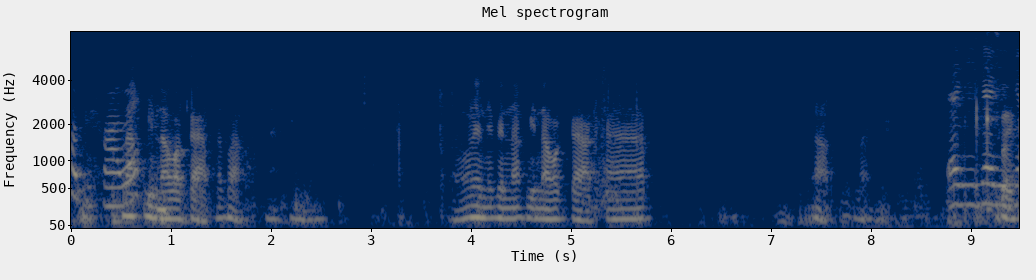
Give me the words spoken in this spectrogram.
่อปิดฝาไว้นักบินอวกาศหรือเปล่านะเล่มนี้อ๋อเล่มนี้เป็นนักบินอวกาศครับอะระบายใจดีใจดีใจ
